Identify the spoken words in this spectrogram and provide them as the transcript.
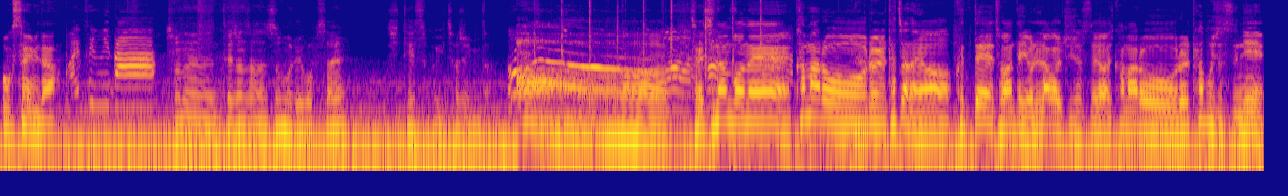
옥스터입니다. 와이프입니다. 저는 대전 사는 27살 CTSV 차주입니다 아, 제가 지난번에 카마로를 tas잖아요. 그때 저한테 연락을 주셨어요. 카마로를 타보셨으니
